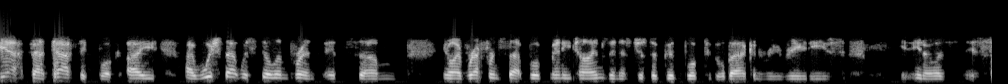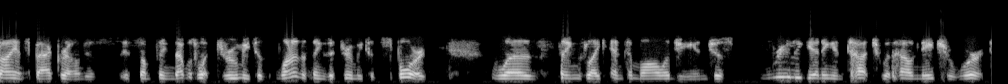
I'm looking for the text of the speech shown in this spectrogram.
Yeah, fantastic book. I I wish that was still in print. It's um, you know, I've referenced that book many times, and it's just a good book to go back and reread. He's you know, his, his science background is is something that was what drew me to one of the things that drew me to the sport was things like entomology and just really getting in touch with how nature worked.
